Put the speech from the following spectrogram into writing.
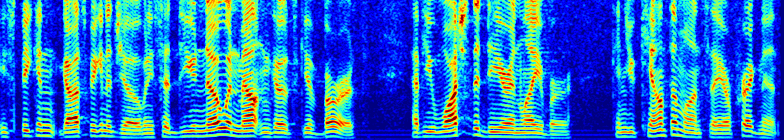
he's speaking, God speaking to Job, and he said, Do you know when mountain goats give birth? Have you watched the deer in labor? Can you count the months they are pregnant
